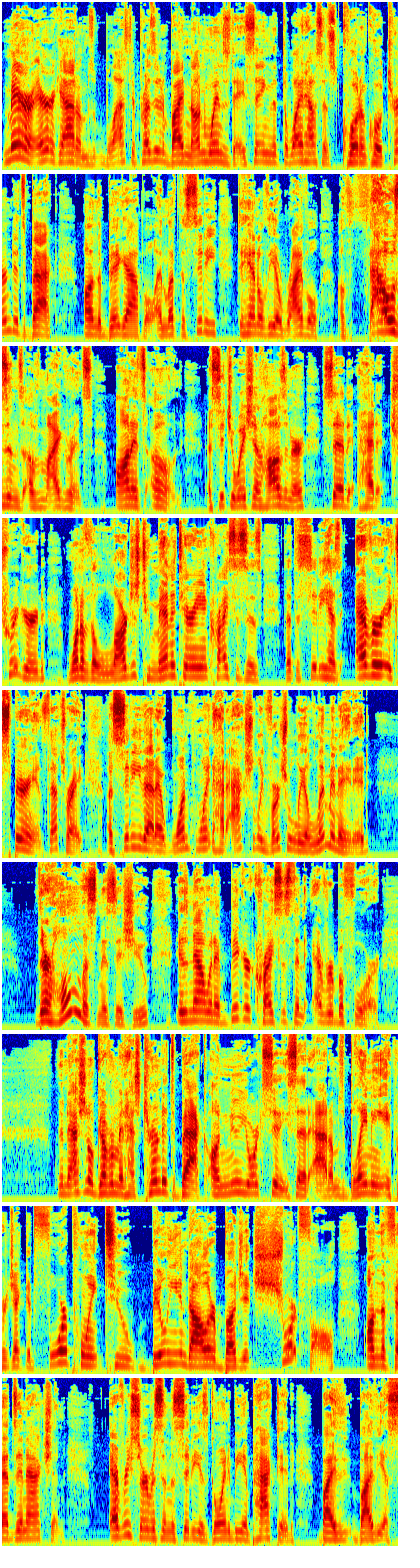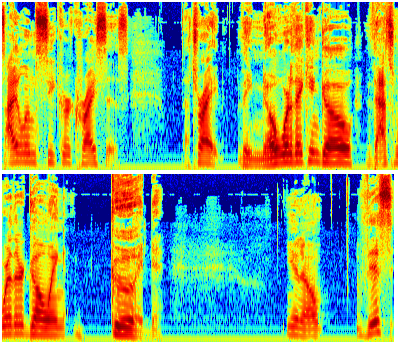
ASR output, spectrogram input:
Mayor Eric Adams blasted President Biden on Wednesday, saying that the White House has "quote unquote" turned its back on the Big Apple and left the city to handle the arrival of thousands of migrants on its own a situation Hizzoner said had triggered one of the largest humanitarian crises that the city has ever experienced. That's right, a city that at one point had actually virtually eliminated their homelessness issue is now in a bigger crisis than ever before. The national government has turned its back on New York City, said Adams, blaming a projected $4.2 billion budget shortfall on the Fed's inaction every service in the city is going to be impacted by by the asylum seeker crisis. That's right. They know where they can go. That's where they're going. Good. You know, this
